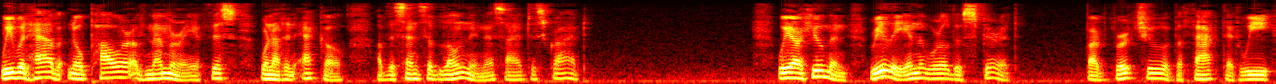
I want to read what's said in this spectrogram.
We would have no power of memory if this were not an echo of the sense of loneliness I have described. We are human, really, in the world of spirit, by virtue of the fact that we,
